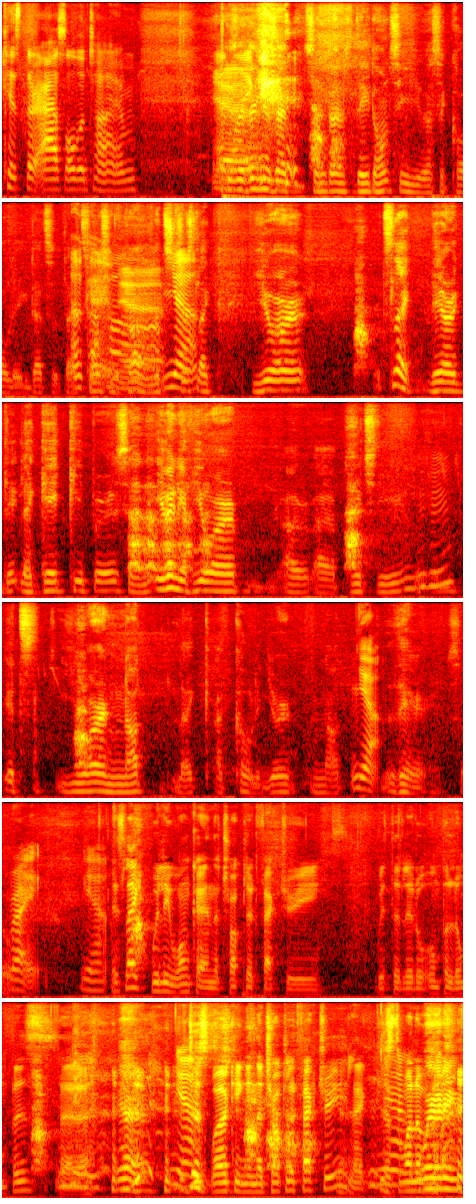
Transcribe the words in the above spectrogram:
kiss their ass all the time. Yeah. Because the thing is that sometimes they don't see you as a colleague. That's that's Okay. also the Yeah. problem. It's Yeah. just like you're. It's like they are g- like gatekeepers, and even if you are a, a PhD, Mhm. it's you are not like a colleague. You're not Yeah, there. So right. Yeah. It's like Willy Wonka in the chocolate factory with the little Oompa Loompas that Mhm. yeah, Yeah. uh, just working in the chocolate factory. Like just Yeah. one of waiting the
